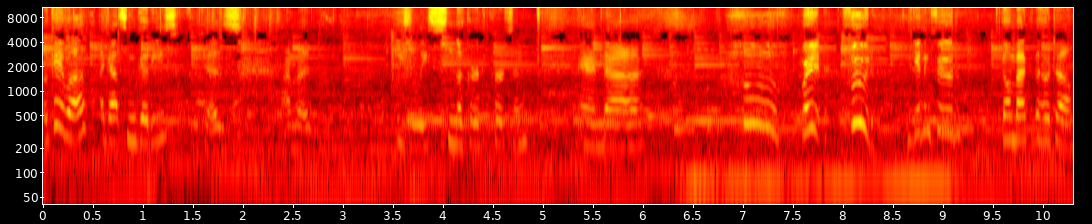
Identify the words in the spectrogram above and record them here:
Okay, well, I got some goodies because I'm a easily snookered person. And, uh, wait, food! I'm getting food, going back to the hotel.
